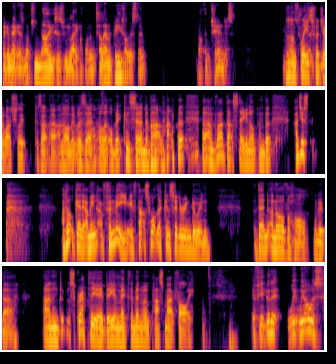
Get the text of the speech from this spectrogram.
We can make as much noise as we like, but until MPs are listening, nothing changes. I'm pleased for Joe actually, because I, I know that was a, a, little bit concerned about that, but uh, I'm glad that's staying open. But I just, I don't get it. I mean, for me, if that's what they're considering doing, then an overhaul will be better and scrap the AB and make the minimum pass mark 40? If you're going to, we, we always,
